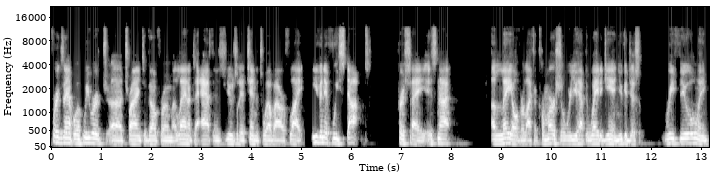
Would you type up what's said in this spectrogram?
for example, if we were uh, trying to go from Atlanta to Athens, usually a 10 to 12 hour flight, even if we stopped per se, it's not a layover like a commercial where you have to wait again. You could just refuel and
